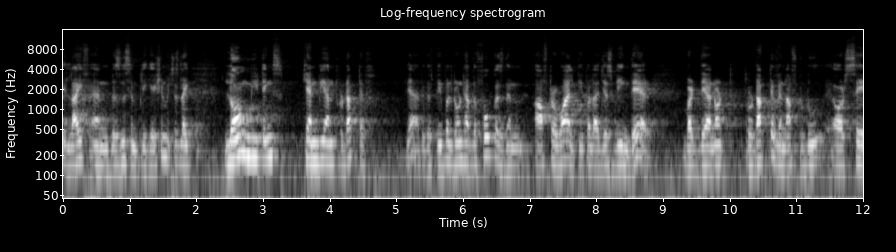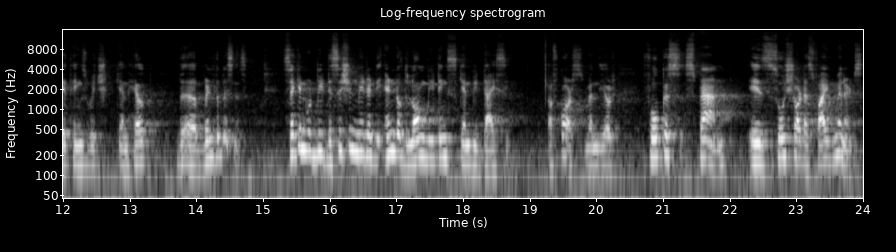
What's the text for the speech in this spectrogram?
a life and business implication, which is like long meetings can be unproductive. Yeah, because people don't have the focus, then after a while people are just being there, but they are not productive enough to do or say things which can help the, uh, build the business. Second would be decision made at the end of the long meetings can be dicey. Of course, when your focus span is so short as five minutes,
